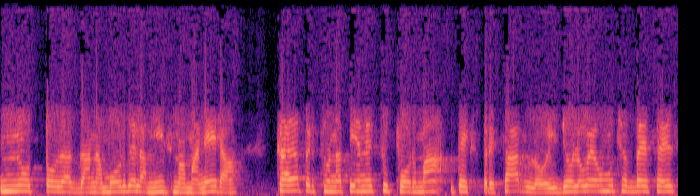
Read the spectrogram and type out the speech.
no todas dan amor de la misma manera cada persona tiene su forma de expresarlo. Y yo lo veo muchas veces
